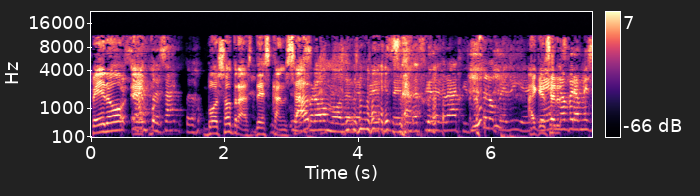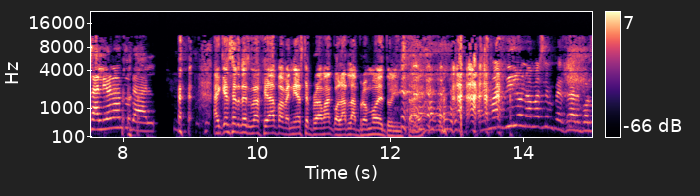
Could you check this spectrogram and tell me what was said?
pero eh, Exacto, exacto. vosotras La descansad. promo, de repente, así de gratis. No te lo pedí, ¿eh? Hay que Eh, ser- No, pero me salió natural. Hay que ser desgraciada para venir a este programa a colar la promo de tu Insta. ¿eh? Además, dilo nada más empezar, por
